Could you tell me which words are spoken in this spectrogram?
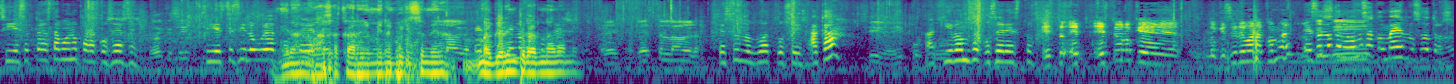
Sí, este todavía está bueno para cocerse. ¿Verdad que sí? Sí, este sí lo voy a Mira, lo va a cocer. sacar, eh, mira, porque se mira. No quiere enterar nada más. Acá a este lado era. Estos los voy a cocer. ¿Acá? Sí, ahí por favor. Aquí vamos a cocer estos. Esto, es- esto es lo que, lo que sí le van a comer. Eso es lo que sí. nos vamos a comer nosotros.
